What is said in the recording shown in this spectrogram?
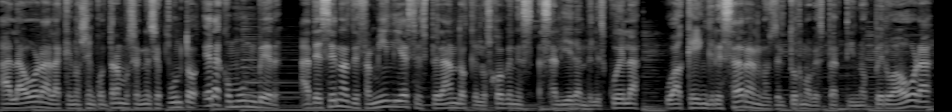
a la hora a la que nos encontramos en ese punto, era común ver a decenas de familias esperando a que los jóvenes salieran de la escuela o a que ingresaran los del turno vespertino, pero ahora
